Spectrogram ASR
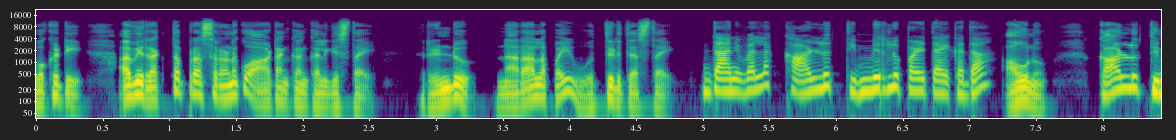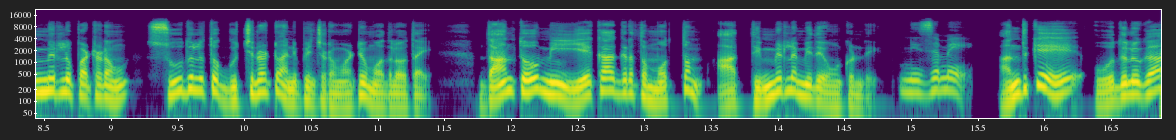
ఒకటి అవి రక్త ప్రసరణకు ఆటంకం కలిగిస్తాయి. రెండు నరాలపై ఒత్తిడి తెస్తాయి. దానివల్ల కాళ్ళు తిమ్మిర్లు పడతాయి కదా? అవును. కాళ్ళు తిమ్మిర్లు పట్టడం సూదులతో గుచ్చినట్టు అనిపించడం వంటివి మొదలవుతాయి. దాంతో మీ ఏకాగ్రత మొత్తం ఆ తిమ్మిర్ల మీదే ఉంటుంది. నిజమే. అందుకే వదులుగా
